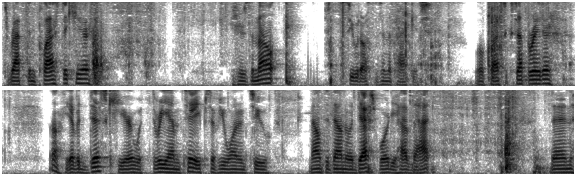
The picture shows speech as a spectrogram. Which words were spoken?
It's wrapped in plastic here. Here's the mount. Let's see what else is in the package. A little plastic separator. Oh, you have a disc here with 3M tapes. if you wanted to mount it down to a dashboard, you have that. Then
